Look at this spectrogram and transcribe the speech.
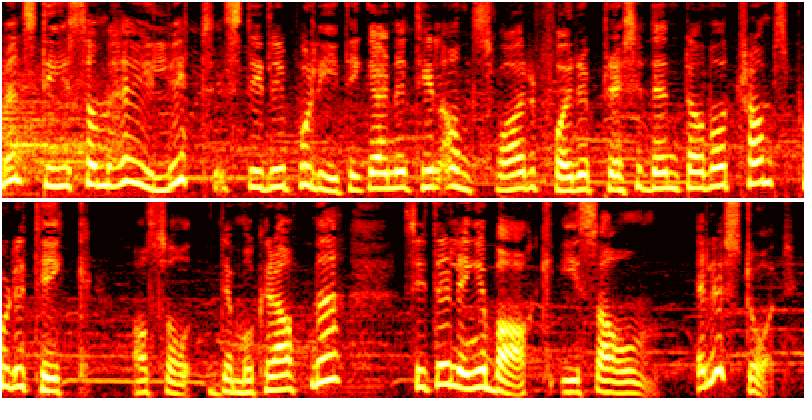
Mens de som høylytt stiller politikerne til ansvar for president Donald Trumps politikk, altså demokratene, sitter lenger bak i salen, eller står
